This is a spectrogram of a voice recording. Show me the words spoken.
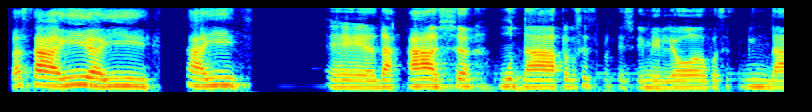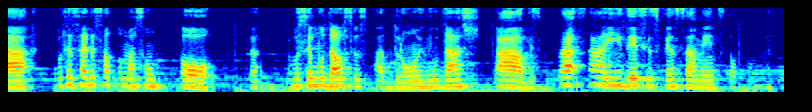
Para sair aí, sair é, da caixa, mudar, para você se proteger melhor, para você se blindar, para você sair dessa automação tóxica, para você mudar os seus padrões, mudar as chaves, para sair desses pensamentos automáticos.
